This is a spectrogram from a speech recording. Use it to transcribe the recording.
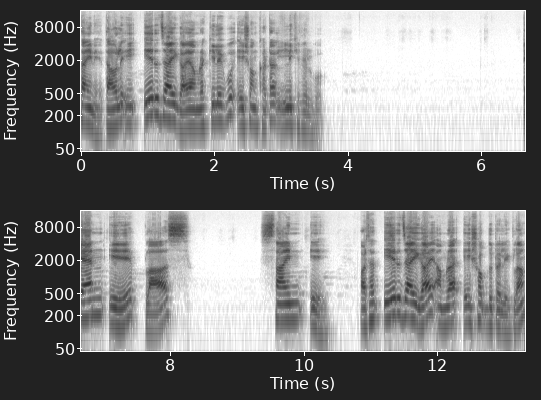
সাইনে তাহলে এই এর জায়গায় আমরা কি লিখব? এই সংখ্যাটা লিখে ফেলব। Tan A plus sin A অর্থাৎ এর জায়গায় আমরা এই শব্দটা লিখলাম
